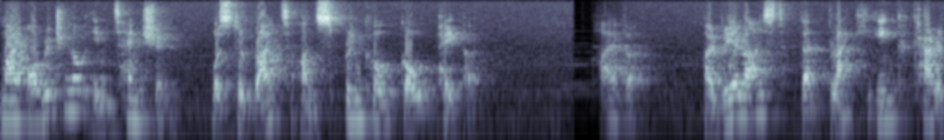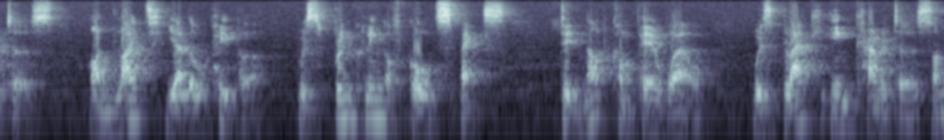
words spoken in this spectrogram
My original intention was to write on sprinkled gold paper. However, I realized that black ink characters on light yellow paper with sprinkling of gold specks did not compare well with black ink characters on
